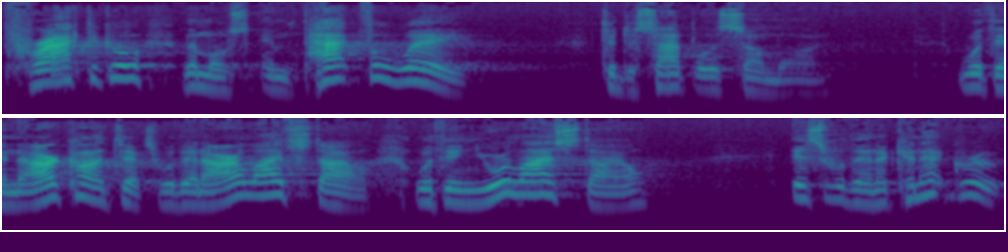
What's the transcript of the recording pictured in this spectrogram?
practical, the most impactful way to disciple someone within our context, within our lifestyle, within your lifestyle, is within a connect group.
